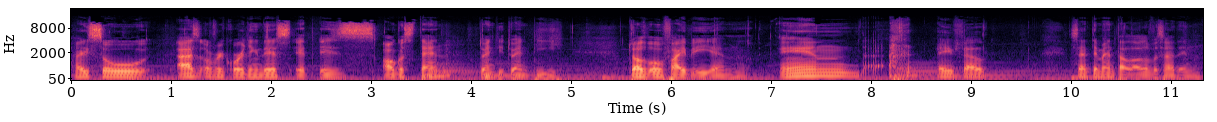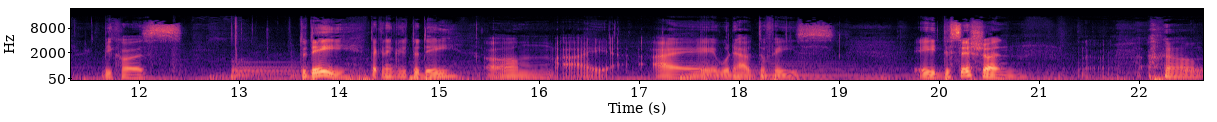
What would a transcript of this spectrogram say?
Hi, so as of recording this, it is August 10, 2020, 12:05 a.m. and I felt sentimental all of a sudden because today, technically today, um, I I would have to face a decision. um,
